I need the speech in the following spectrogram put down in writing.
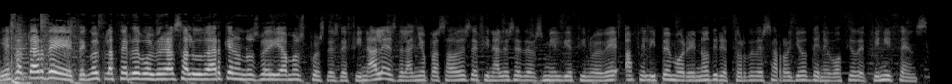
Y esta tarde tengo el placer de volver a saludar, que no nos veíamos pues desde finales del año pasado, desde finales de 2019, a Felipe Moreno, director de desarrollo de negocio de Finicens.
